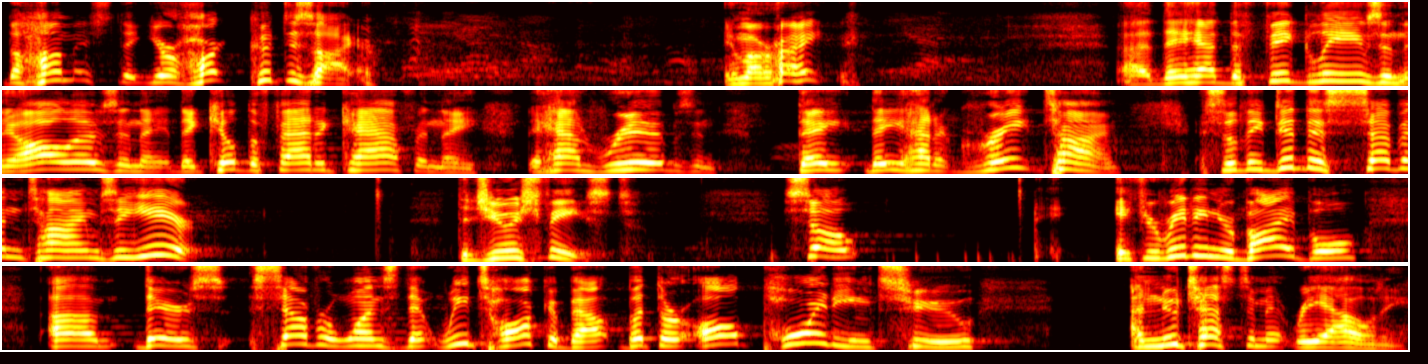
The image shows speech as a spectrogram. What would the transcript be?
the hummus that your heart could desire. Am i right? Uh, they had the fig leaves and the olives and they, they killed the fatted calf and they, they had ribs and they, they had a great time. So they did this seven times a year the Jewish feast. So, if you're reading your Bible, um, there's several ones that we talk about, but they're all pointing to a New Testament reality.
